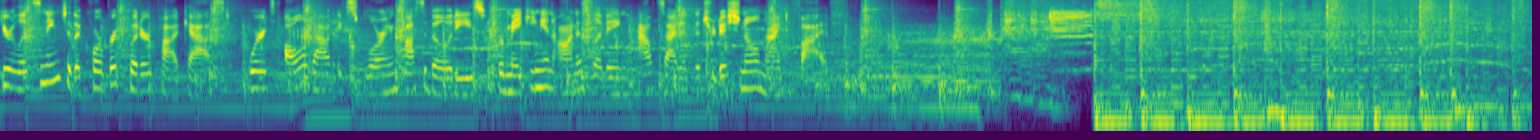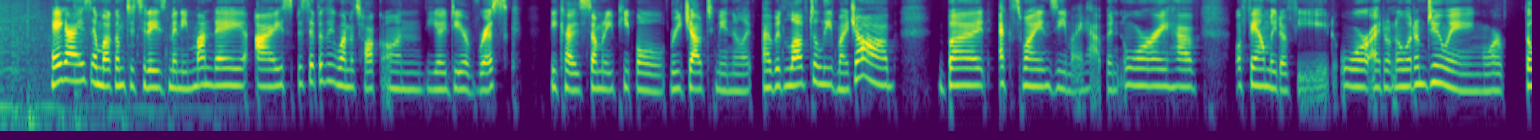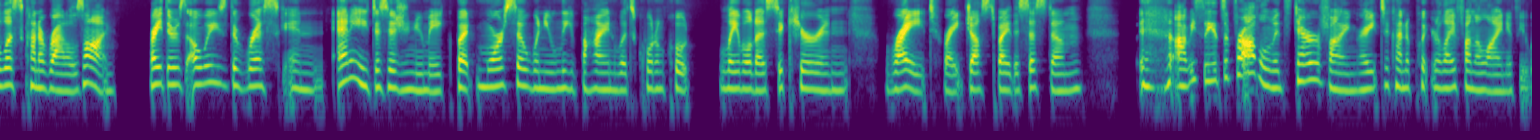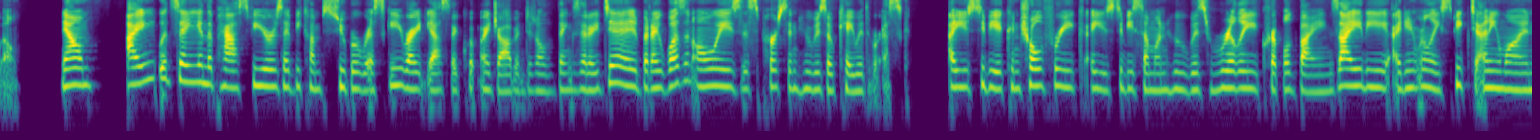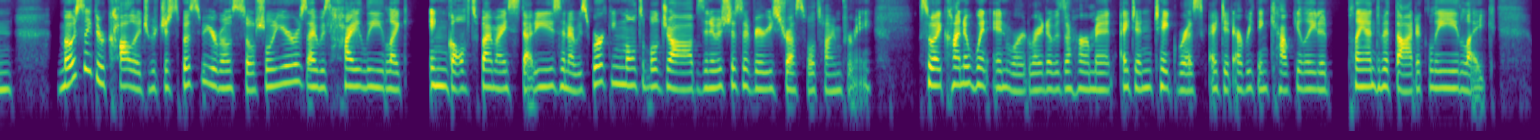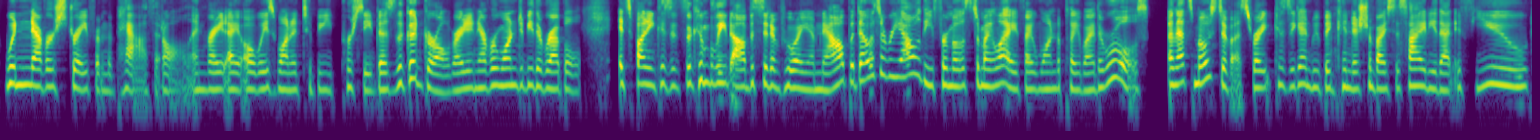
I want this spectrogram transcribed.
You're listening to the Corporate Quitter podcast, where it's all about exploring possibilities for making an honest living outside of the traditional nine to five. Hey guys, and welcome to today's Mini Monday. I specifically want to talk on the idea of risk because so many people reach out to me and they're like, I would love to leave my job, but X, Y, and Z might happen. Or I have a family to feed, or I don't know what I'm doing, or the list kind of rattles on, right? There's always the risk in any decision you make, but more so when you leave behind what's quote unquote labeled as secure and right, right, just by the system. Obviously, it's a problem. It's terrifying, right? To kind of put your life on the line, if you will. Now, I would say in the past few years, I've become super risky, right? Yes, I quit my job and did all the things that I did, but I wasn't always this person who was okay with risk. I used to be a control freak. I used to be someone who was really crippled by anxiety. I didn't really speak to anyone, mostly through college, which is supposed to be your most social years. I was highly like engulfed by my studies and I was working multiple jobs, and it was just a very stressful time for me. So I kind of went inward, right? I was a hermit. I didn't take risk. I did everything calculated, planned methodically, like would never stray from the path at all. And right, I always wanted to be perceived as the good girl, right? I never wanted to be the rebel. It's funny because it's the complete opposite of who I am now, but that was a reality for most of my life. I wanted to play by the rules. And that's most of us, right? Because again, we've been conditioned by society that if you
